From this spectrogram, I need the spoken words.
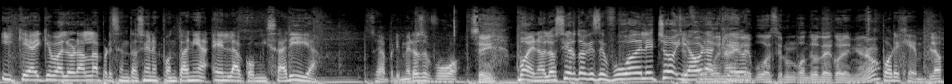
y que hay que valorar la presentación espontánea en la comisaría. O sea, primero se fugó. Sí. Bueno, lo cierto es que se fugó del hecho y ahora y nadie le pudo hacer un control de alcoholemia, ¿no? por ejemplo.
